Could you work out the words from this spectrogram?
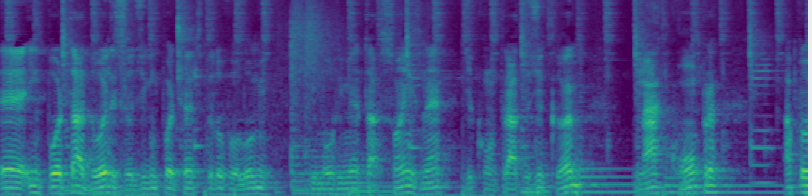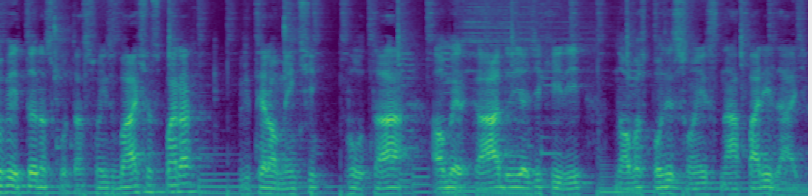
é, importadores, eu digo importantes pelo volume de movimentações né, de contratos de câmbio na compra, aproveitando as cotações baixas para literalmente voltar ao mercado e adquirir novas posições na paridade.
